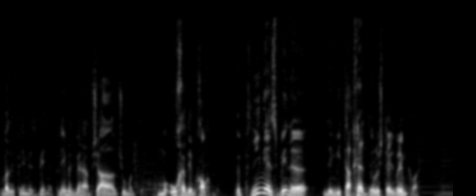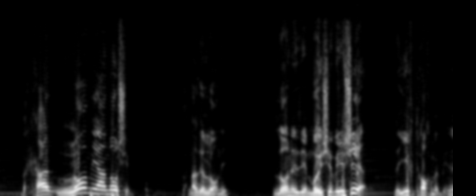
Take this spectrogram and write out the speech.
מה זה פנימיוס בינה? פנימיוס בינה, אפשר שהוא מאוחד עם חוכמה. ופנימיוס בינה זה מתאחד, זה לא שתי דברים כבר. בכלל לא מהאנושים. מה זה לוני? לוני זה מוישה וישיה. זה ייחד חוכמה בינה.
